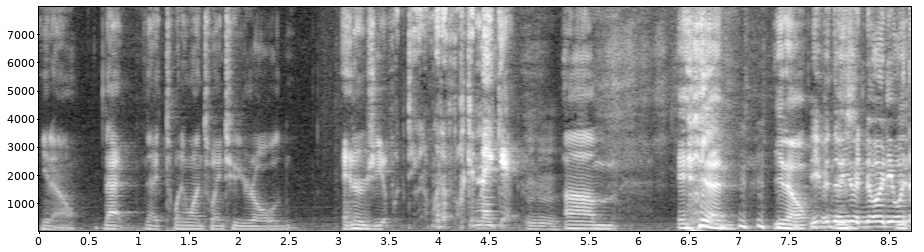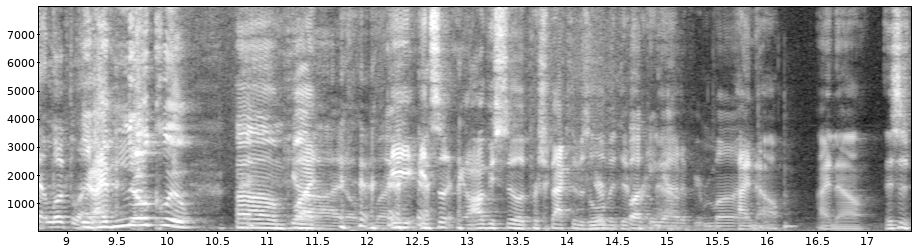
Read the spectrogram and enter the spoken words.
you know, that that 21, 22 year old energy of like, dude, I'm gonna fucking make it. Um, and you know, Mm-hmm. Even though you had no idea what that looked like. yeah, I have no clue. Um, but it, it's uh, obviously the perspective is a You're little bit different. fucking now. out of your mind. I know, I know. This is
